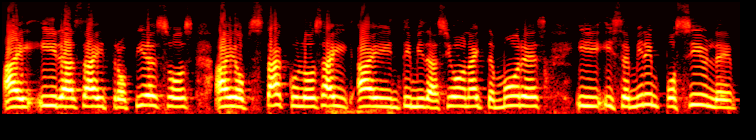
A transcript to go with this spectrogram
hay iras, hay tropiezos, hay obstáculos, hay, hay intimidación, hay temores y, y se mira imposible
